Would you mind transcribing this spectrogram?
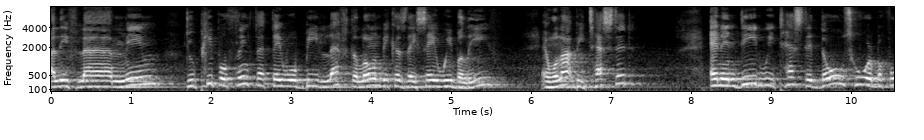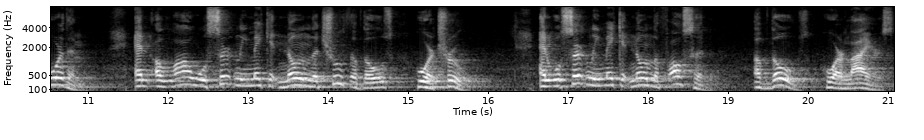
alif lam mim, do people think that they will be left alone because they say we believe and will not be tested? And indeed we tested those who were before them and Allah will certainly make it known the truth of those who are true. And will certainly make it known the falsehood of those who are liars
